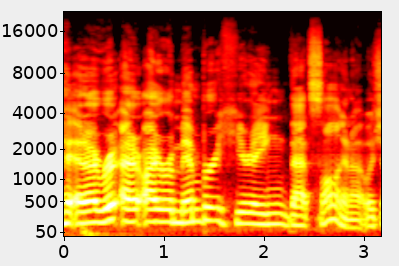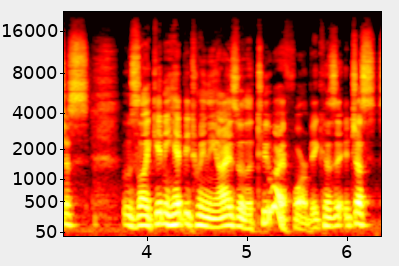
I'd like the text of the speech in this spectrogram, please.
And I, re- I remember hearing that song, and I was just it was like getting hit between the eyes with a two by four because it just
